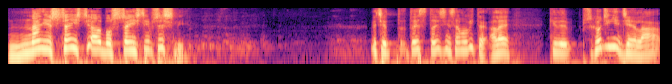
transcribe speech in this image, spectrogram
na nieszczęście albo szczęście przyszli. Wiecie, to jest, to jest niesamowite, ale kiedy przychodzi niedziela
